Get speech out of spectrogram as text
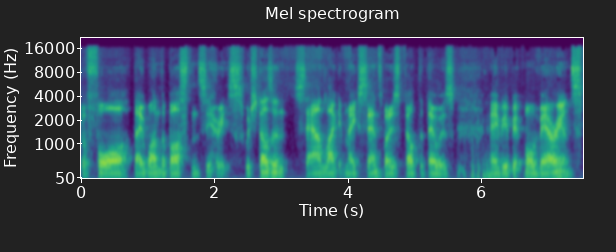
before they won the Boston series, which doesn't sound like it makes sense, but I just felt that there was maybe a bit more variance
